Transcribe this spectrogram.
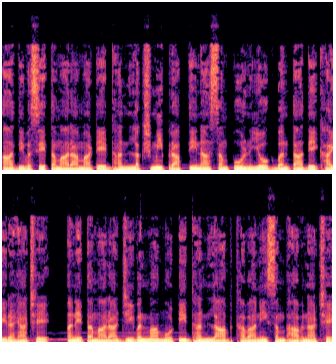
આ દિવસે તમારા માટે ધન લક્ષ્મી પ્રાપ્તિના સંપૂર્ણ યોગ બનતા દેખાઈ રહ્યા છે. અને તમારા જીવનમાં મોટી ધન લાભ થવાની સંભાવના છે.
